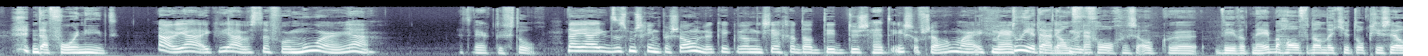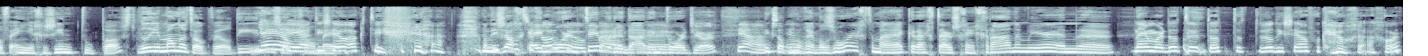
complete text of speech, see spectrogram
daarvoor niet? Nou ja, ik ja, was daarvoor moer, ja. Het werkt dus toch? Nou ja, dat is misschien persoonlijk. Ik wil niet zeggen dat dit dus het is of zo. Maar ik merk Doe je daar dan vervolgens ook uh, weer wat mee? Behalve dan dat je het op jezelf en je gezin toepast. Wil je man het ook wel? Die, ja, die is ook ja, ja, die is heel actief. ja. Want die, die zag ik enorm timmeren daar in Dortjard. Ja, ik zat me nog helemaal te maken. Hij krijgt thuis geen granen meer. En, uh... Nee, maar dat, uh, dat, dat wil hij zelf ook heel graag hoor.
